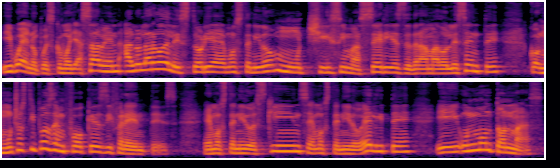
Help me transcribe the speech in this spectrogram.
Y bueno, pues como ya saben, a lo largo de la historia hemos tenido muchísimas series de drama adolescente con muchos tipos de enfoques diferentes. Hemos tenido Skins, hemos tenido Élite y un montón más.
